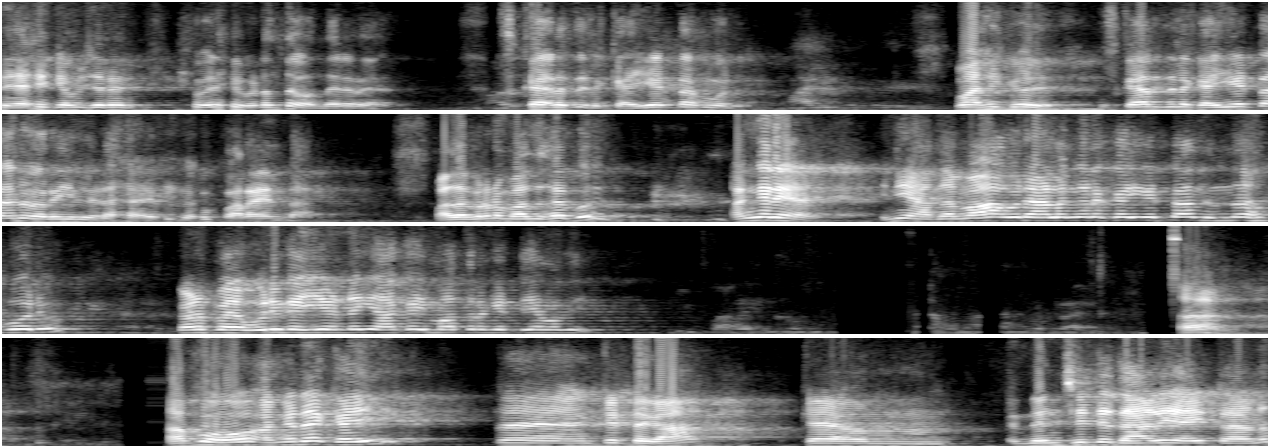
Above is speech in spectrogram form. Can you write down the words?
നേരിക്കും ചിലർ ഇവിടെ നിന്ന് വന്നേരെ നിസ്കാരത്തിൽ കൈയെട്ടാൻ പോലും. മാലിക്കോ നിസ്കാരത്തിൽ കൈയെട്ടാനും അറിയില്ലടാ എന്ന് പറയണ്ട. അതവരുടെ മധുഹബ് അങ്ങനെയാണ്. ഇനി അഥവാ ഒരാൾ അങ്ങനെ കൈയെട്ടാൻ നിന്നാൽ പോലും കുഴപ്പമില്ല. ഒരു കൈ ഉണ്ടെങ്കിൽ ആ കൈ മാത്രം കെട്ടിയാൽ മതി. ആ. അപ്പോ അങ്ങനെ കൈ കിട്ടുക. നെഞ്ചിന്റെ താഴെയായിട്ടാണ്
